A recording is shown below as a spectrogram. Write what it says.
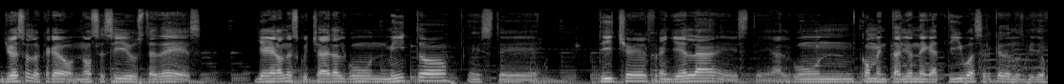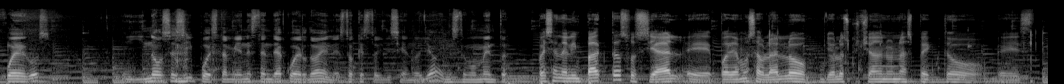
Yo eso lo creo. No sé si ustedes llegaron a escuchar algún mito, este, teacher, Frangela, este, algún comentario negativo acerca de los videojuegos. Y no sé si pues también estén de acuerdo en esto que estoy diciendo yo en este momento. Pues en el impacto social eh, podemos hablarlo, yo lo he escuchado en un aspecto este,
